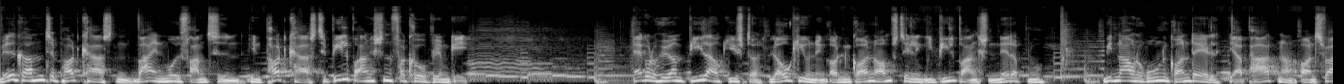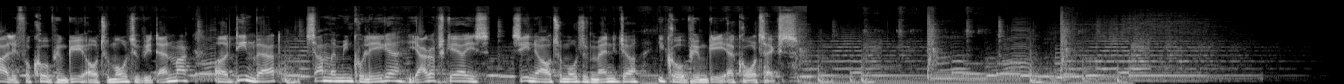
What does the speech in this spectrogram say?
Velkommen til podcasten Vejen mod fremtiden, en podcast til bilbranchen fra KPMG. Her kan du høre om bilafgifter, lovgivning og den grønne omstilling i bilbranchen netop nu. Mit navn er Rune Grøndal, jeg er partner og ansvarlig for KPMG Automotive i Danmark, og er din vært sammen med min kollega Jakob Skæris, Senior Automotive Manager i KPMG af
